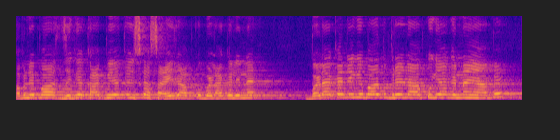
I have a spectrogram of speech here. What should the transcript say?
अपने पास जगह काफ़ी है तो इसका साइज़ आपको बड़ा कर लेना है। बड़ा करने के बाद फ्रेंड आपको क्या करना है यहाँ पे?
